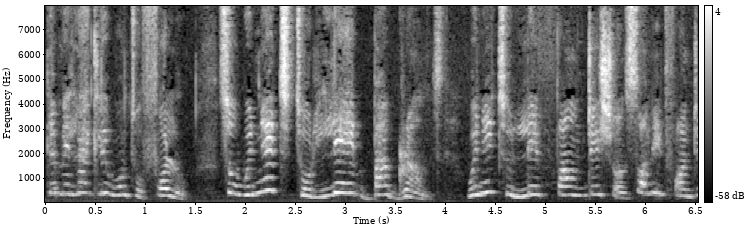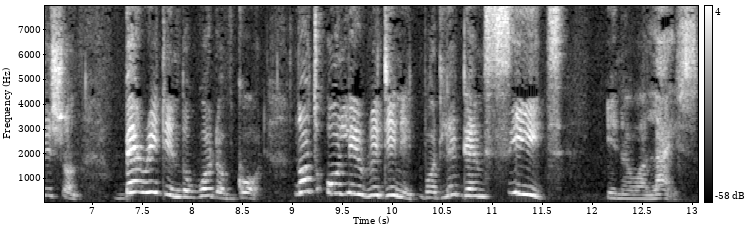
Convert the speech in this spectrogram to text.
they may likely want to follow. So we need to lay backgrounds. We need to lay foundation, solid foundation, buried in the Word of God. Not only reading it, but let them see it in our lives.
